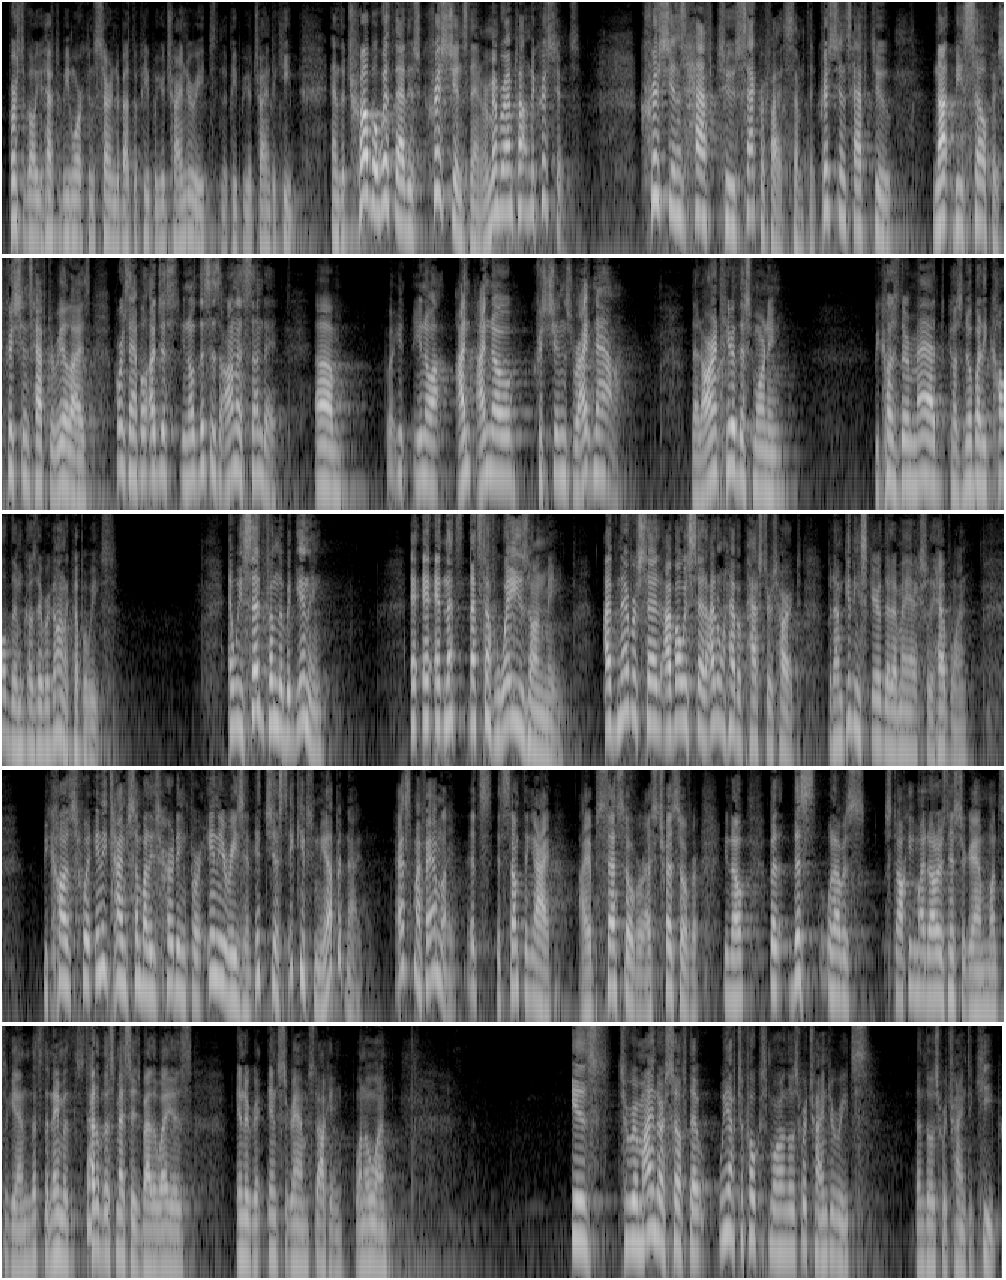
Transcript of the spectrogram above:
First of all, you have to be more concerned about the people you're trying to reach than the people you're trying to keep. And the trouble with that is Christians, then. Remember, I'm talking to Christians. Christians have to sacrifice something. Christians have to not be selfish. Christians have to realize, for example, I just, you know, this is Honest Sunday. Um, but, you, you know, I, I know Christians right now that aren't here this morning because they're mad because nobody called them because they were gone a couple weeks. And we said from the beginning, and, and that stuff weighs on me. I've never said, I've always said, I don't have a pastor's heart, but I'm getting scared that I may actually have one. Because anytime somebody's hurting for any reason, it just, it keeps me up at night. Ask my family. It's, it's something I, I obsess over, I stress over, you know. But this, when I was stalking my daughter's Instagram, once again, that's the name of the title of this message, by the way, is Instagram Stalking 101 is to remind ourselves that we have to focus more on those we're trying to reach than those we're trying to keep.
